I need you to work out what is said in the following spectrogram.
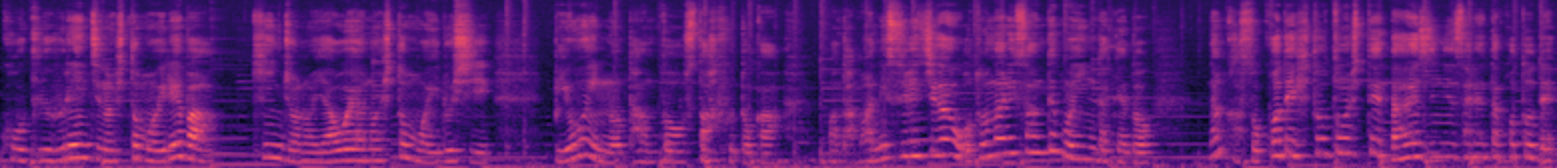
高級フレンチの人もいれば近所の八百屋の人もいるし美容院の担当スタッフとか、まあ、たまにすれ違うお隣さんでもいいんだけどなんかそこで人として大事にされたことで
